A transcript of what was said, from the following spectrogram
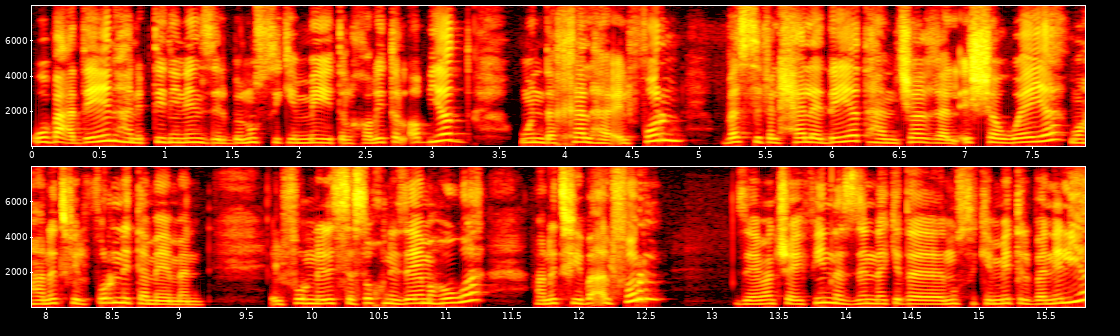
وبعدين هنبتدي ننزل بنص كمية الخليط الأبيض وندخلها الفرن. بس في الحالة ديت هنشغل الشواية وهنطفي الفرن تماما. الفرن لسه سخن زي ما هو. هنطفي بقى الفرن. زي ما أنتم شايفين نزلنا كده نص كمية الفانيليا.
